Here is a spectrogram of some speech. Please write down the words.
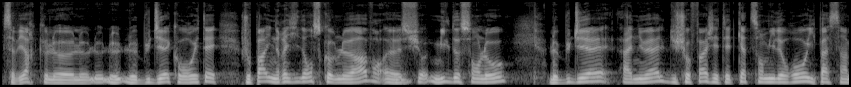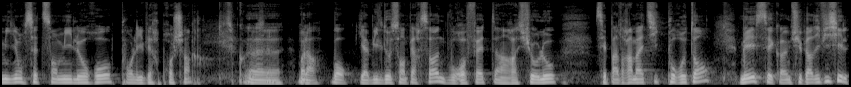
ça veut dire que le, le, le, budget copropriété. Je vous parle d'une résidence comme Le Havre, euh, mmh. sur 1200 lots, le budget annuel du chauffage était de 400 000 euros, il passe à 1 700 000 euros pour l'hiver prochain. euh, voilà, bon, il y a 1200 personnes, vous refaites un ratio lot, c'est pas dramatique pour autant, mais c'est quand même super difficile.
